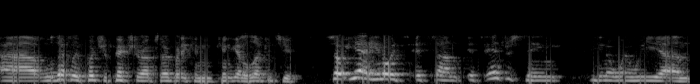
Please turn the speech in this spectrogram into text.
Uh, we'll definitely put your picture up so everybody can, can get a look at you. So yeah, you know it's it's um it's interesting. You know when we um,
